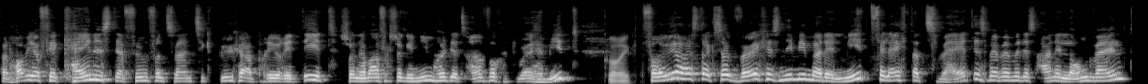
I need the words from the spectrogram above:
dann habe ich ja für keines der 25 Bücher eine Priorität, sondern habe einfach gesagt, ich nehme halt jetzt einfach welche mit. Korrekt. Früher hast du gesagt, welches nehme ich mir denn mit? Vielleicht ein zweites, weil wenn mir das eine langweilt.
